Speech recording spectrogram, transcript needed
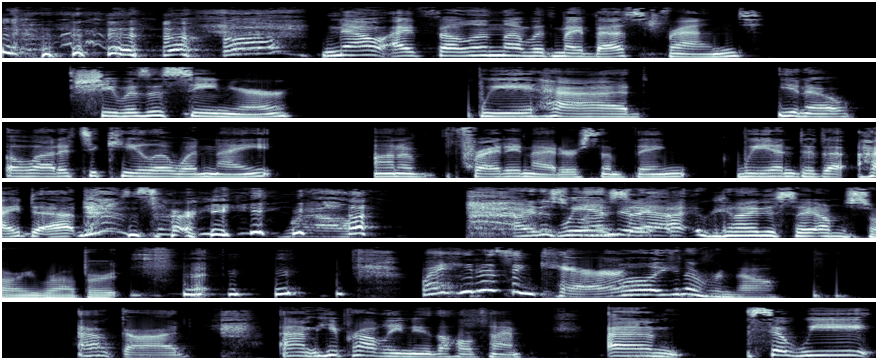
No, I fell in love with my best friend. She was a senior. We had, you know, a lot of tequila one night on a Friday night or something. We ended up, hi, dad. Sorry. wow. I just We want to ended say, up- I, can I just say, I'm sorry, Robert. Why? He doesn't care. Well, you never know. Oh God. Um, he probably knew the whole time. Um, so we,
